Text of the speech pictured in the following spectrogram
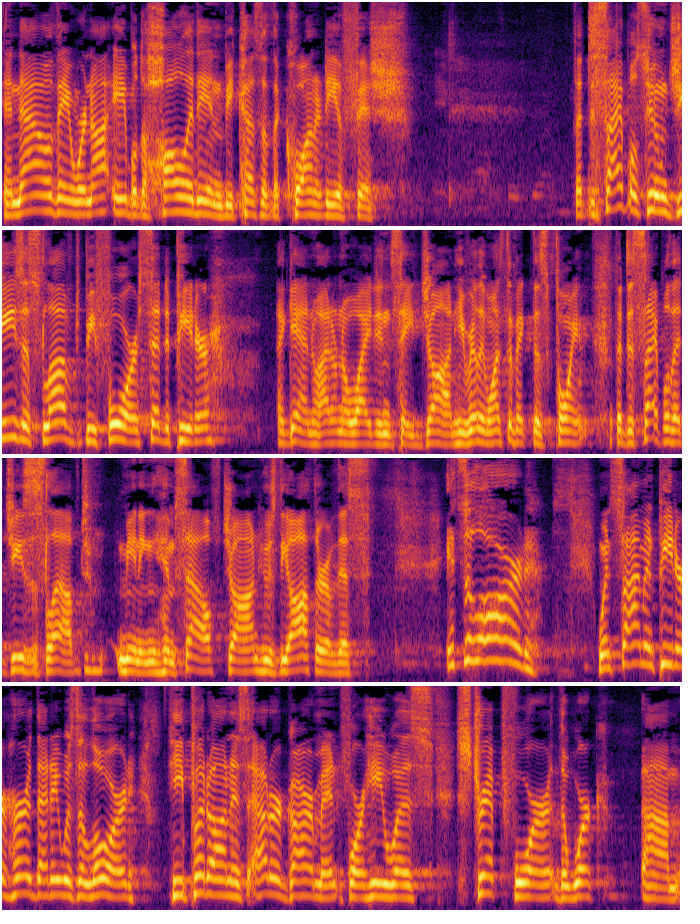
and now they were not able to haul it in because of the quantity of fish. The disciples whom Jesus loved before said to Peter, again, I don't know why he didn't say John. He really wants to make this point. The disciple that Jesus loved, meaning himself, John, who's the author of this, it's the Lord. When Simon Peter heard that it was the Lord, he put on his outer garment, for he was stripped for the work um,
